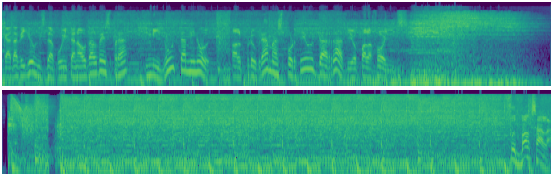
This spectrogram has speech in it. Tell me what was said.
Cada dilluns de 8 a 9 del vespre, Minut a Minut, el programa esportiu de Ràdio Palafolls. Futbol sala.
